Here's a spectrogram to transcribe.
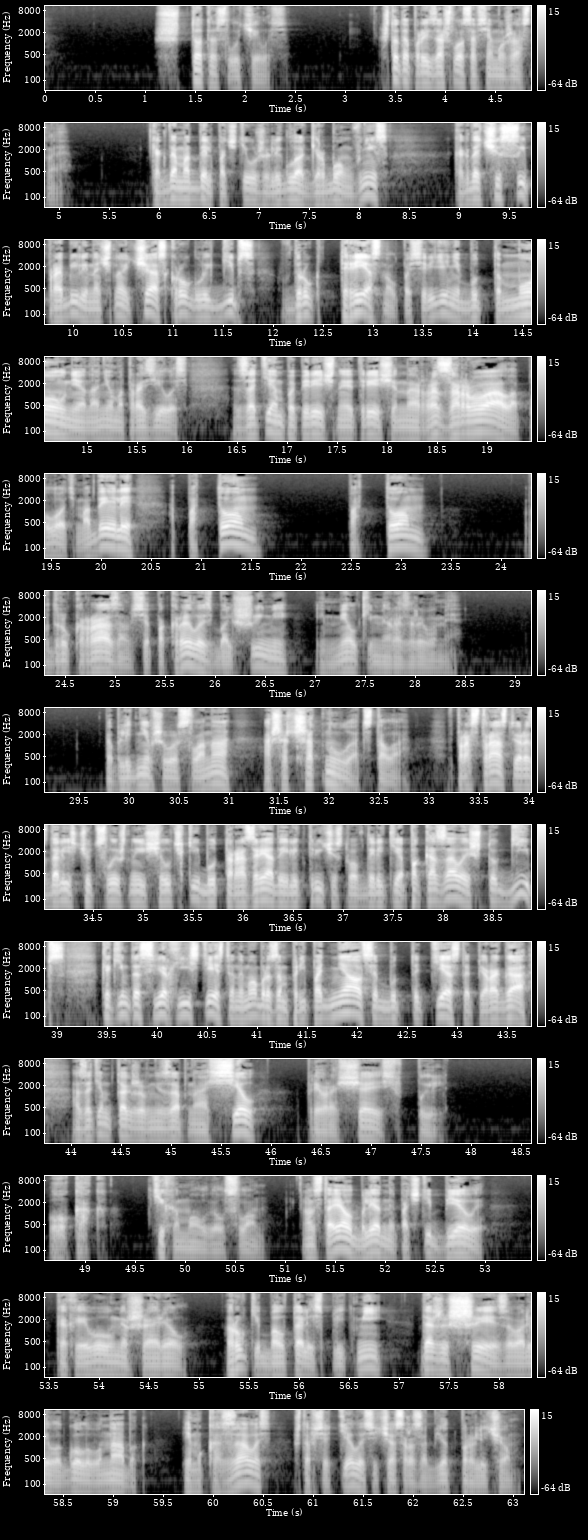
что-то случилось. Что-то произошло совсем ужасное. Когда модель почти уже легла гербом вниз, когда часы пробили ночной час, круглый гипс вдруг треснул посередине, будто молния на нем отразилась. Затем поперечная трещина разорвала плоть модели, а потом Потом вдруг разом все покрылось большими и мелкими разрывами. Побледневшего слона аж отшатнуло от стола. В пространстве раздались чуть слышные щелчки, будто разряды электричества вдалеке. Показалось, что гипс каким-то сверхъестественным образом приподнялся, будто тесто пирога, а затем также внезапно осел, превращаясь в пыль. «О как!» — тихо молвил слон. Он стоял бледный, почти белый, как и его умерший орел. Руки болтались плетьми, даже шея завалила голову на бок. Ему казалось, что все тело сейчас разобьет параличом.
